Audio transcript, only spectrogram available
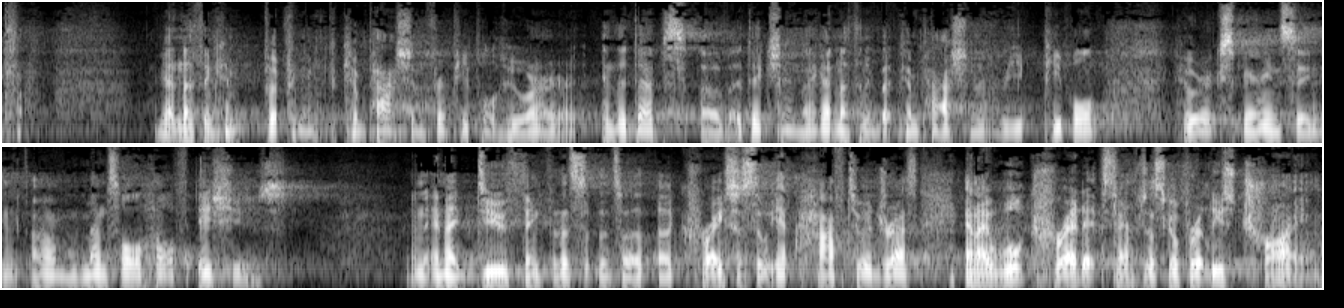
I got nothing but compassion for people who are in the depths of addiction. I got nothing but compassion for people who are experiencing um, mental health issues. And, and I do think that that's, that's a, a crisis that we have to address. And I will credit San Francisco for at least trying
